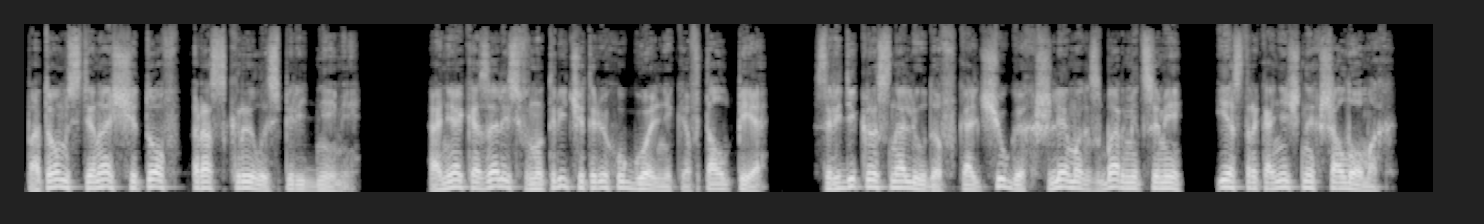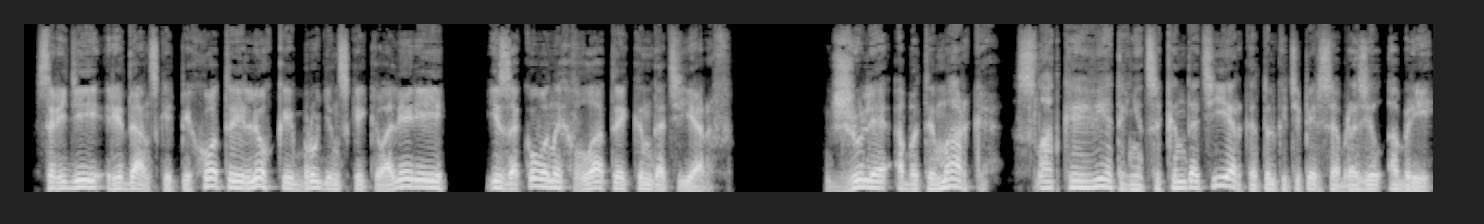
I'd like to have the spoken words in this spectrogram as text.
Потом стена щитов раскрылась перед ними. Они оказались внутри четырехугольника, в толпе, среди краснолюдов в кольчугах, шлемах с бармицами и остроконечных шаломах, среди риданской пехоты, легкой брудинской кавалерии и закованных в латы кондотьеров. Джулия Абатемарка, сладкая ветреница, кондотьерка, только теперь сообразил Абри,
